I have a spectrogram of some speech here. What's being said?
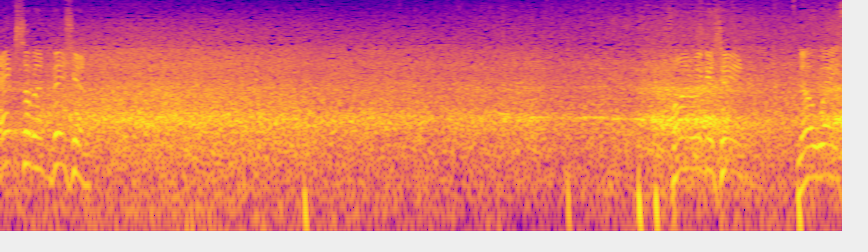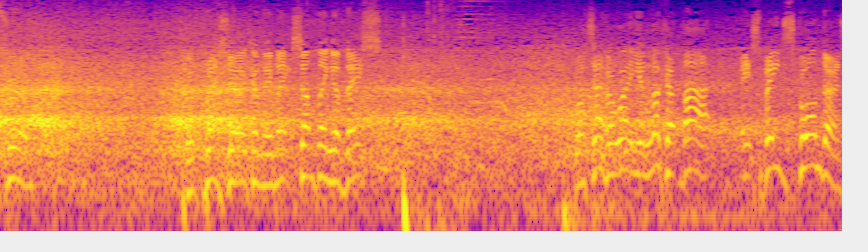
Excellent vision. Firing it in. No way through. Good pressure. Can they make something of this? Whatever way you look at that, it's been squandered.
